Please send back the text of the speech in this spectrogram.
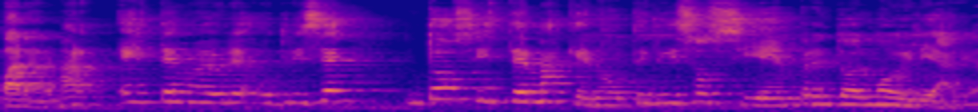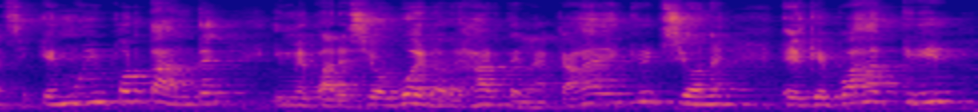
para armar este mueble utilicé dos sistemas que no utilizo siempre en todo el mobiliario, así que es muy importante y me pareció bueno dejarte en la caja de descripciones el que puedas adquirir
